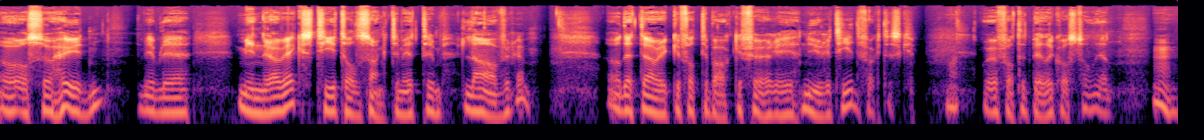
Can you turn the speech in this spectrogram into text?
og også høyden. Vi ble mindre av vekst, 10-12 cm lavere. Og dette har vi ikke fått tilbake før i nyere tid, faktisk. Hvor vi har fått et bedre kosthold igjen. Mm.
